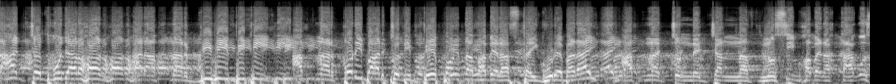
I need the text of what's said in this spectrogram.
তাহাজ্জুদ গুজার হন, আর আপনার বিবি, বিটি, আপনার পরিবার যদি বেপরদা ভাবে রাস্তায় ঘুরে বেড়ায়, আপনার জন্য জান্নাত নসিব হবে না, কাগজ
